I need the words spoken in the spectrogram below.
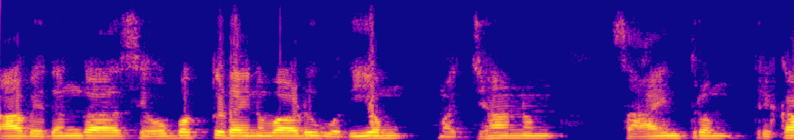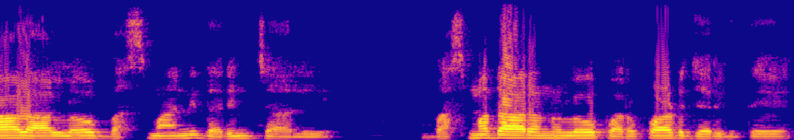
ఆ విధంగా శివభక్తుడైన వాడు ఉదయం మధ్యాహ్నం సాయంత్రం త్రికాలాల్లో భస్మాన్ని ధరించాలి. భస్మధారణలో పొరపాటు జరిగితే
